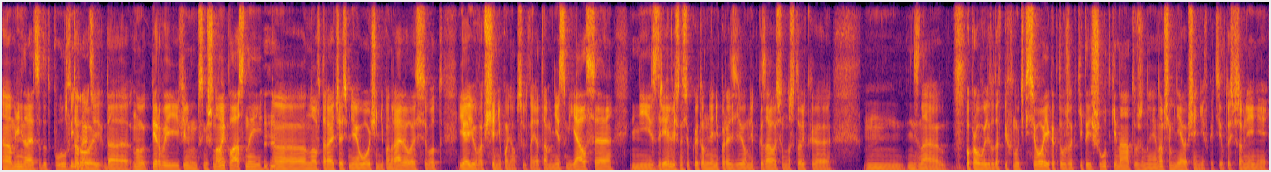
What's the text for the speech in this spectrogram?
А, Мне не нравится Дэдпул, Тебе не второй, да. Ну, первый фильм смешной, классный, Мгм. э, но вторая часть мне очень не понравилась. Вот я ее вообще не понял абсолютно. Я там не смеялся, ни зрелищностью какой-то он меня не поразил. Мне показалось, он настолько не знаю, попробовали туда впихнуть все, и как-то уже какие-то и шутки натужные. Ну, в общем, мне вообще не вкатил. То есть в сравнении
